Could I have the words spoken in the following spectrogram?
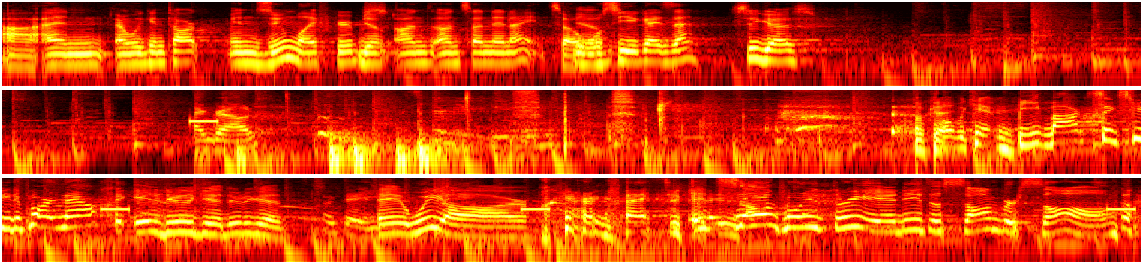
Uh, and, and we can talk in Zoom life groups yep. on, on Sunday night. So yeah. we'll see you guys then. See you guys. Background. Okay. Well, we can't beatbox six feet apart now? Andy, do it again, do it again. Okay. And we are. We are glad you It's Psalm 23, Andy. It's a somber psalm.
